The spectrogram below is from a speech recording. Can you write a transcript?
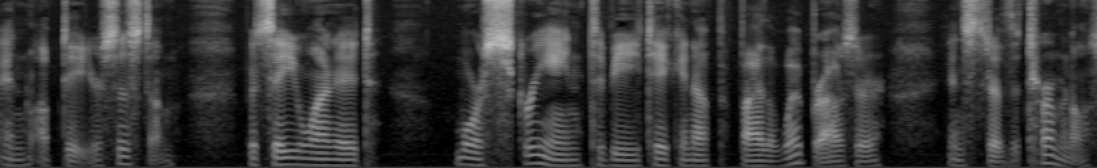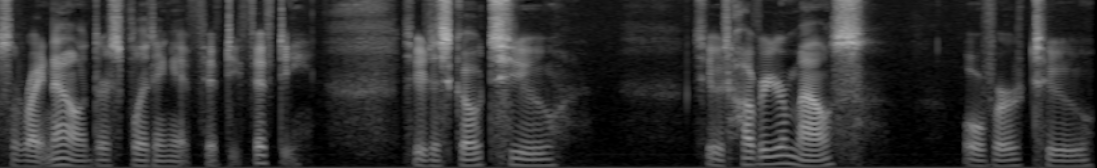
and update your system. But say you wanted more screen to be taken up by the web browser instead of the terminal. So right now they're splitting it 50-50. So you just go to, so you would hover your mouse over to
